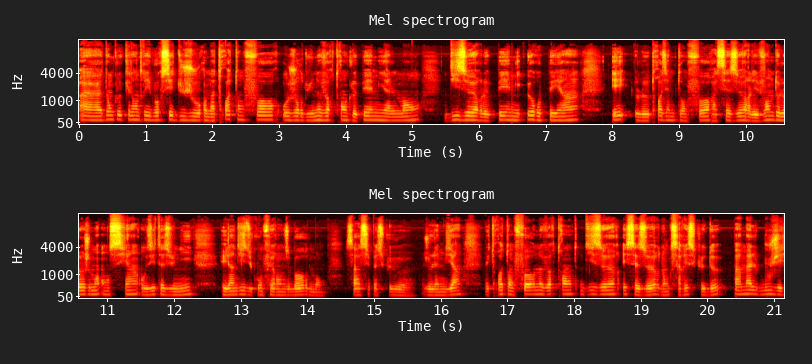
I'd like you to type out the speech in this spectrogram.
Euh, donc le calendrier boursier du jour, on a trois temps forts. Aujourd'hui 9h30 le PMI allemand, 10h le PMI européen et le troisième temps fort à 16h, les ventes de logements anciens aux États-Unis et l'indice du Conference Board. Bon, ça c'est parce que euh, je l'aime bien. Mais trois temps forts, 9h30, 10h et 16h. Donc ça risque de pas mal bouger.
